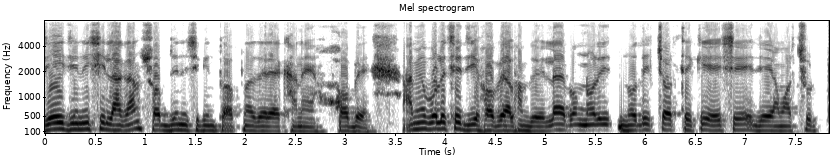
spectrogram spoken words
যেই জিনিসই লাগান, সব জিনিসই কিন্তু আপনাদের এখানে হবে। আমি বলেছি জি হবে, আলহামদুলিল্লাহ। এবং নদী, নদীর চর থেকে এসে যে আমার ছোট্ট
